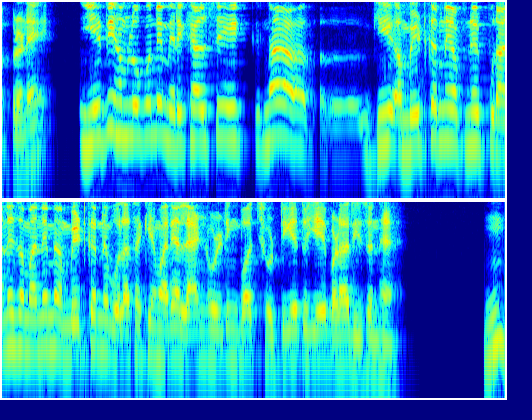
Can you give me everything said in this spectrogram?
प्रणय ये भी हम लोगों ने मेरे ख्याल से एक ना कि अंबेडकर ने अपने पुराने जमाने में अंबेडकर ने बोला था कि हमारे यहाँ लैंड होल्डिंग बहुत छोटी है तो ये बड़ा रीजन है हम्म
